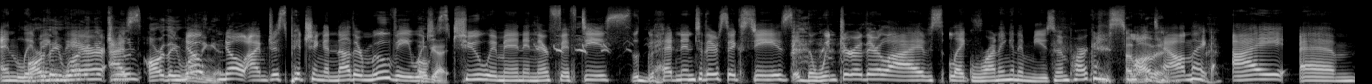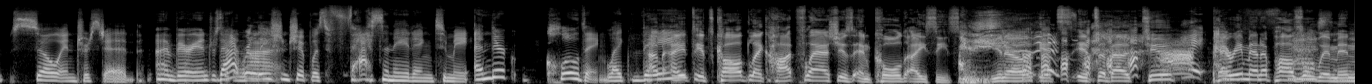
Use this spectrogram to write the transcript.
and living they running there it, June? as Are they no, running it? No, I'm just pitching another movie, which Okay. is two women in their 50s, heading into their 60s, in the winter of their lives, like running an amusement park in a small love it. town. Like I am so interested. I'm very interested. That in relationship was fascinating to me, and their clothing, like they. How about- it- it's called like hot flashes and cold ices. You know, it's it's about two I perimenopausal women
